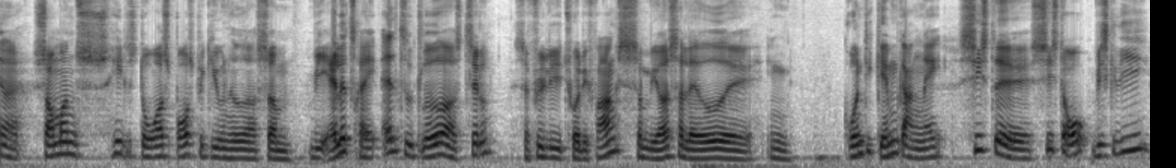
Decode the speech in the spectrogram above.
En af sommerens helt store sportsbegivenheder, som vi alle tre altid glæder os til. Selvfølgelig Tour de France, som vi også har lavet øh, en grundig gennemgang af sidste, sidste år. Vi skal lige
